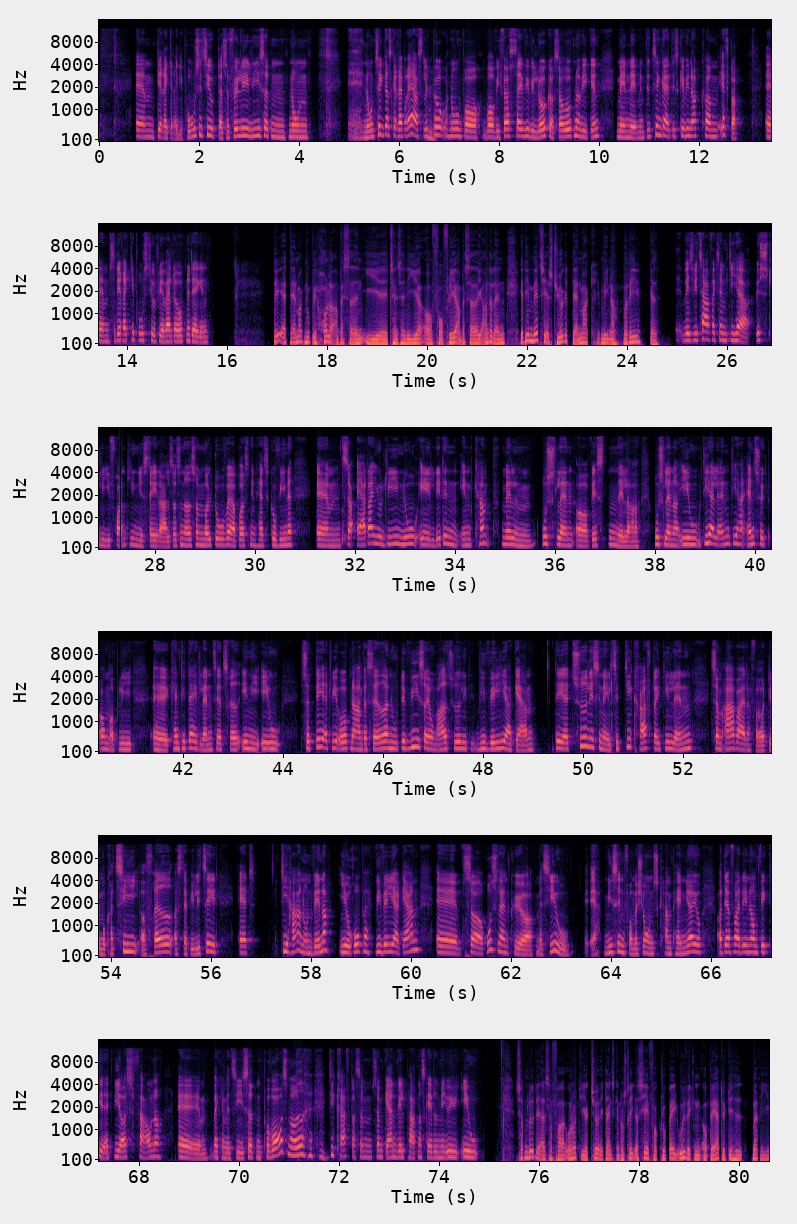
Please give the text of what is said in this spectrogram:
øhm, det er rigtig, rigtig positivt. Der er selvfølgelig lige sådan nogle øh, nogle ting, der skal repareres lidt mm. på nu, hvor, hvor vi først sagde, at vi vil lukke, og så åbner vi igen. Men, øh, men det tænker jeg, det skal vi nok komme efter. Um, så det er rigtig positivt, at vi har valgt at åbne det igen. Det, at Danmark nu beholder ambassaden i øh, Tanzania og får flere ambassader i andre lande, ja, det er med til at styrke Danmark, mener Marie Gad. Hvis vi tager for eksempel de her østlige frontlinjestater, altså sådan noget som Moldova og Bosnien-Herzegovina, øhm, så er der jo lige nu en, lidt en, en kamp mellem Rusland og Vesten, eller Rusland og EU. De her lande de har ansøgt om at blive øh, kandidatlande til at træde ind i EU. Så det, at vi åbner ambassader nu, det viser jo meget tydeligt, at vi vil jer gerne. Det er et tydeligt signal til de kræfter i de lande, som arbejder for demokrati og fred og stabilitet, at de har nogle venner i Europa. Vi vælger gerne. Øh, så Rusland kører massive ja, misinformationskampagner jo, og derfor er det enormt vigtigt, at vi også fagner øh, hvad kan man sige, sådan på vores måde, de kræfter, som, som gerne vil partnerskabet med EU. Sådan lød det altså fra underdirektør i Dansk Industri og chef for global udvikling og bæredygtighed, Marie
